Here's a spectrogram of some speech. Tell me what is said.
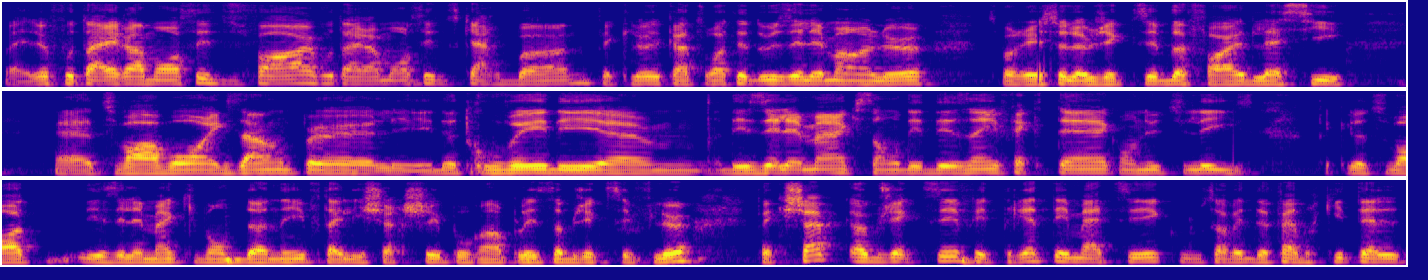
Ben là, il faut aller ramasser du fer, il faut aller ramasser du carbone. Fait que là, quand tu vois tes deux éléments-là, tu vas réussir l'objectif de faire de l'acier. Euh, tu vas avoir, exemple, euh, de trouver euh, des, éléments qui sont des désinfectants qu'on utilise. Fait que là, tu vas avoir des éléments qui vont te donner, il faut aller chercher pour remplir cet objectif-là. Fait que chaque objectif est très thématique, où ça va être de fabriquer tel,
